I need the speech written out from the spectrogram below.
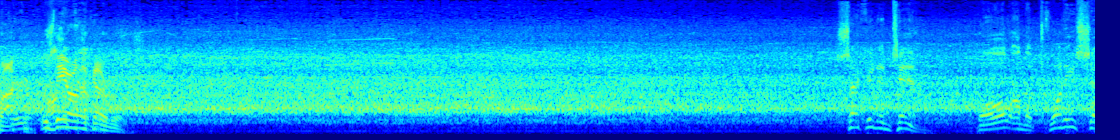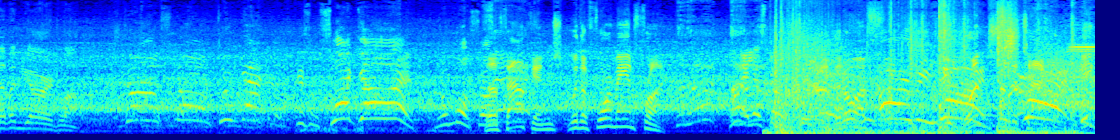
Crocker was there on the coverage. Second and 10. Ball on the 27-yard line. Strong, strong. Two got. Get some slug going. No more. The Falcons with a four-man front. Hey, let's go. Keep it off. Big run. runs to the tackle. Big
